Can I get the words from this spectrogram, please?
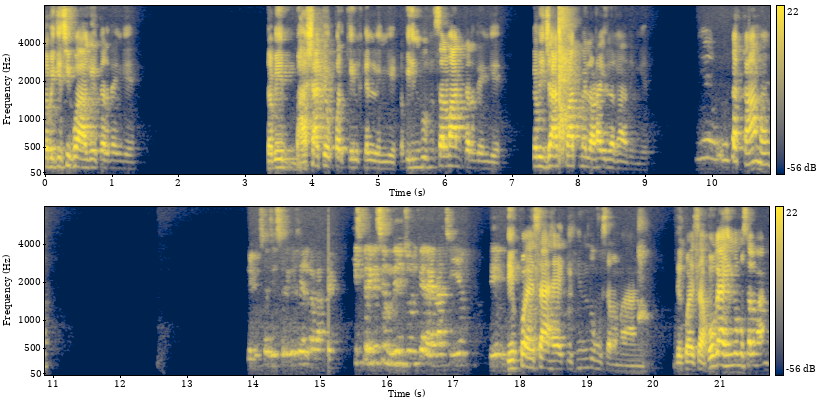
कभी किसी को आगे कर देंगे. कभी भाषा के ऊपर खेल खेल लेंगे, कभी हिंदू मुसलमान कर देंगे, कभी जात पात में लड़ाई लगा देंगे. ये उनका काम है। किस तरीके से मिलजुल के रहना चाहिए, देखो ऐसा है कि हिंदू मुसलमान, देखो ऐसा होगा हिंदू मुसलमान?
